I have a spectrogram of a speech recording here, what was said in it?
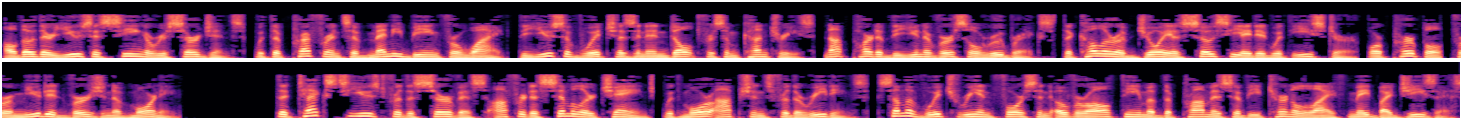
although their use is seeing a resurgence, with the preference of many being for white, the use of which is an indult for some countries, not part of the universal rubrics the color of joy associated with Easter, or purple, for a muted version of mourning. The texts used for the service offered a similar change, with more options for the readings, some of which reinforce an overall theme of the promise of eternal life made by Jesus.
